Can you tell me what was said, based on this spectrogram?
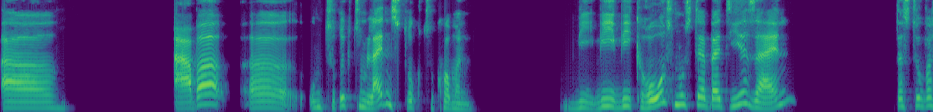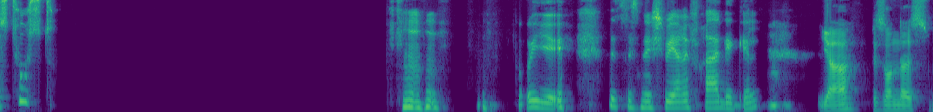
Äh, aber äh, um zurück zum Leidensdruck zu kommen, wie, wie, wie groß muss der bei dir sein, dass du was tust? oh je, das ist eine schwere Frage, gell? Ja, besonders,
